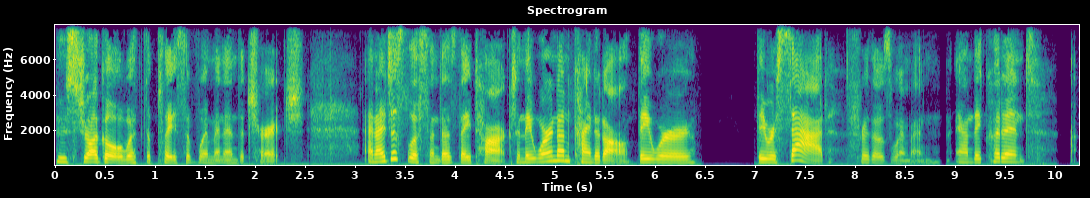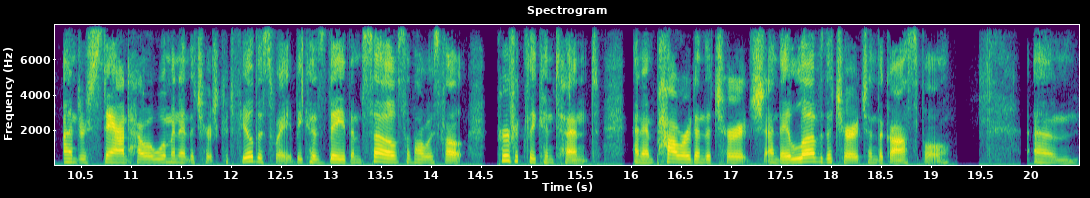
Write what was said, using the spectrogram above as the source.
who struggle with the place of women in the church. And I just listened as they talked, and they weren't unkind at all. They were they were sad for those women, and they couldn't understand how a woman in the church could feel this way because they themselves have always felt perfectly content and empowered in the church, and they love the church and the gospel. Um,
